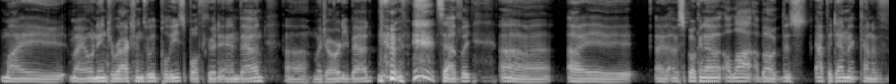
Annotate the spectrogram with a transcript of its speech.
my my own interactions with police, both good and bad, uh, majority bad, sadly. Uh, I. I- I've spoken out a lot about this epidemic kind of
